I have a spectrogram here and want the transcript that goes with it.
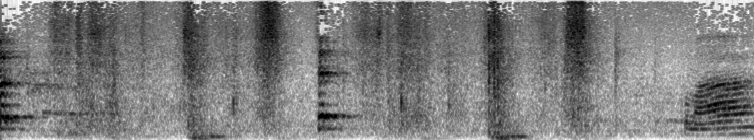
Stå. Fem. Kumar.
